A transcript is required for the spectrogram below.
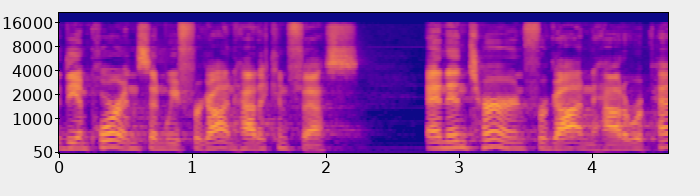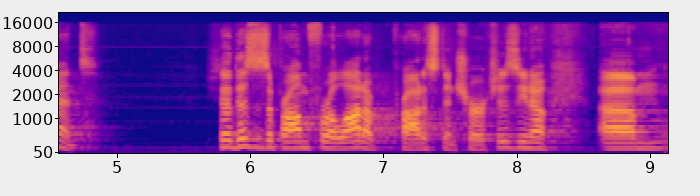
the importance and we've forgotten how to confess, and in turn, forgotten how to repent. So, this is a problem for a lot of Protestant churches. You know, um,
